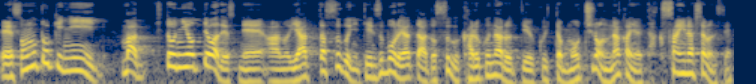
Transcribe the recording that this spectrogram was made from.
えその時にまあ人によってはですねあのやったすぐにテニスボールやった後すぐ軽くなるっていう人ももちろん中にはたくさんいらっしゃるんですね。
